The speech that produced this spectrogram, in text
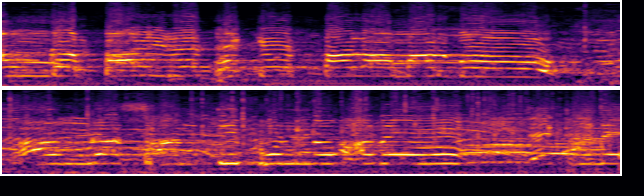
আমরা বাইরে থেকে তালা মারব। আমরা শান্তিপূর্ণ ভাবে এখানে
